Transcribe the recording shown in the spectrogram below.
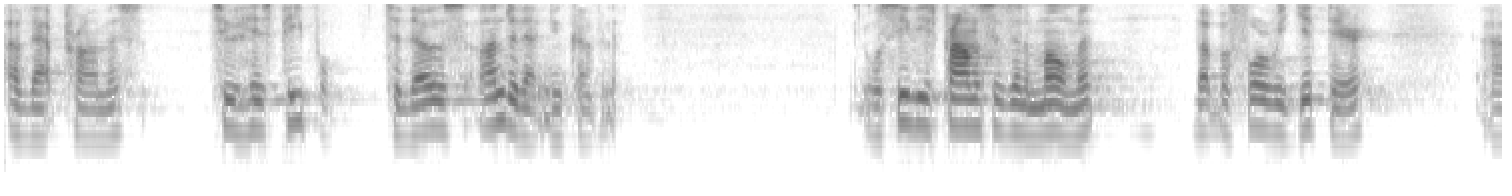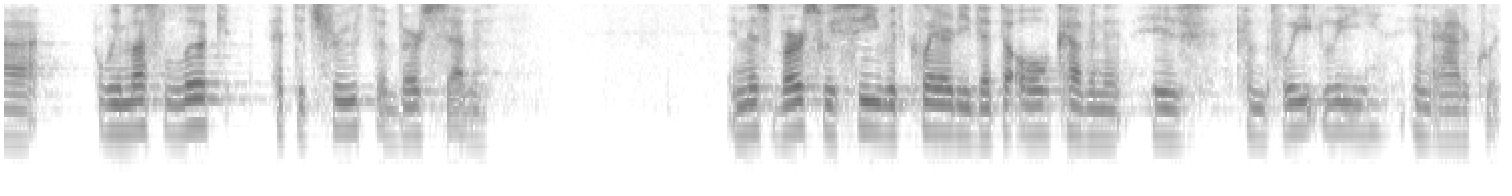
of that promise to his people, to those under that new covenant. We'll see these promises in a moment, but before we get there, uh, we must look at the truth of verse 7. In this verse, we see with clarity that the old covenant is completely inadequate.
